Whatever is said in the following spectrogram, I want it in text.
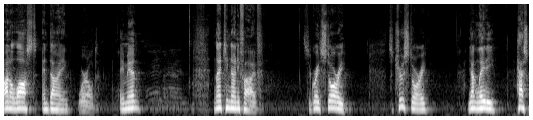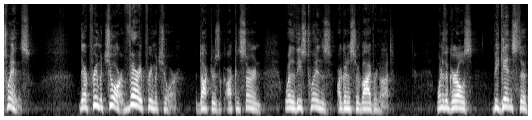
on a lost and dying world. Amen? 1995. It's a great story. It's a true story. Young lady has twins. They're premature, very premature. The doctors are concerned whether these twins are going to survive or not. One of the girls begins to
